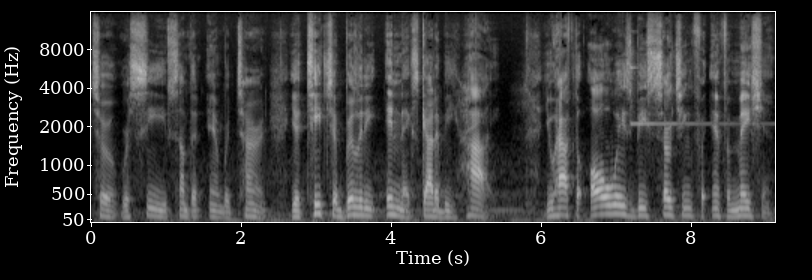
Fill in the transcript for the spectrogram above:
to receive something in return. Your teachability index got to be high. You have to always be searching for information,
